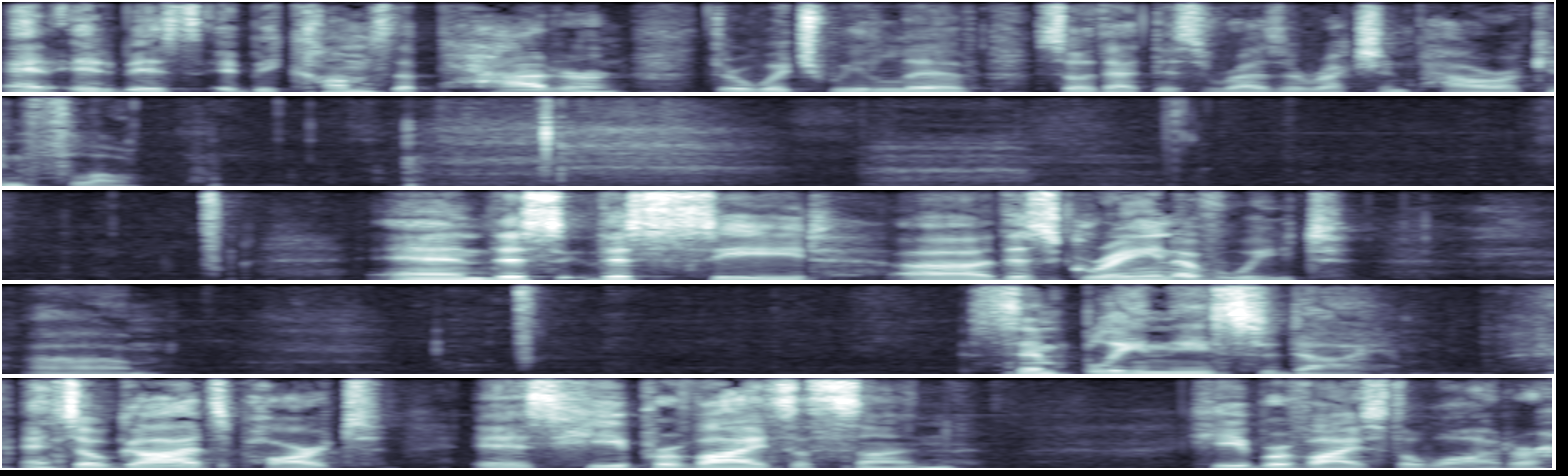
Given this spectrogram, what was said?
and it, is, it becomes the pattern through which we live so that this resurrection power can flow. And this, this seed, uh, this grain of wheat, um, simply needs to die. And so God's part is He provides the sun, He provides the water,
